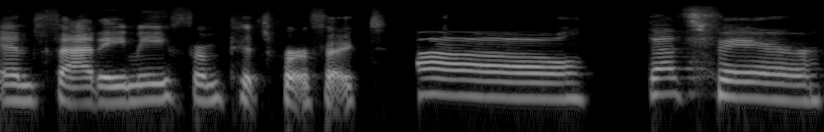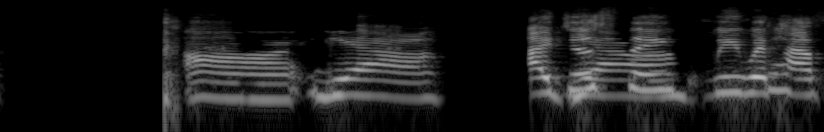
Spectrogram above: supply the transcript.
and Fat Amy from Pitch Perfect. Oh, that's fair. Uh, yeah. I just Yeah. think we would have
